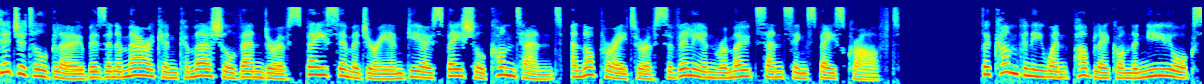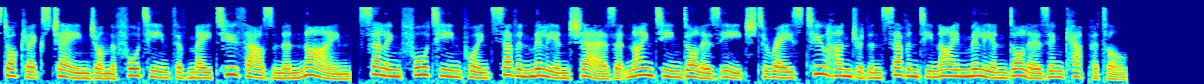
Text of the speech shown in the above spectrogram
Digital Globe is an American commercial vendor of space imagery and geospatial content, and operator of civilian remote sensing spacecraft. The company went public on the New York Stock Exchange on 14 May 2009, selling 14.7 million shares at $19 each to raise $279 million in capital.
